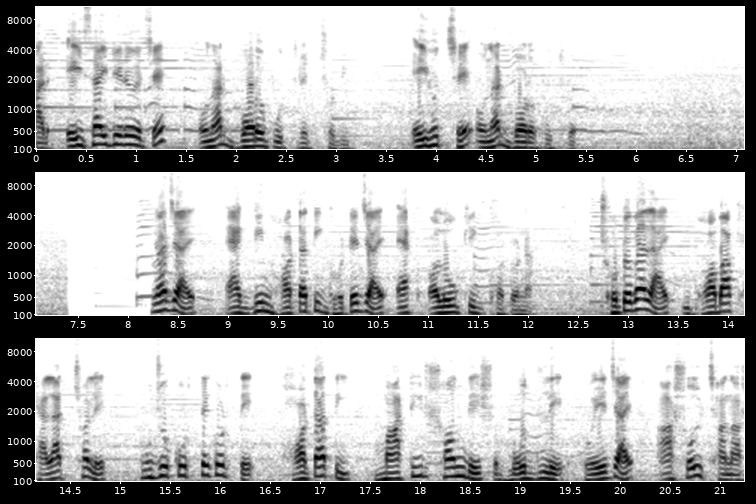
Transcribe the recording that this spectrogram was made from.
আর এই সাইডে রয়েছে ওনার বড় পুত্রের ছবি। এই হচ্ছে ওনার বড় পুত্র। শোনা যায়, একদিন হঠাৎই ঘটে যায় এক অলৌকিক ঘটনা। ছোটবেলায় ভবা খেলার ছলে পুজো করতে করতে হঠাৎই মাটির সন্দেশ বদলে হয়ে যায় আসল ছানার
